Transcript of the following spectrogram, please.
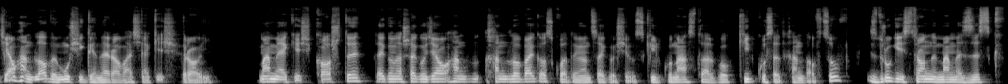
dział handlowy musi generować jakieś ROI. Mamy jakieś koszty tego naszego działu handlowego składającego się z kilkunastu albo kilkuset handlowców. Z drugiej strony mamy zysk,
